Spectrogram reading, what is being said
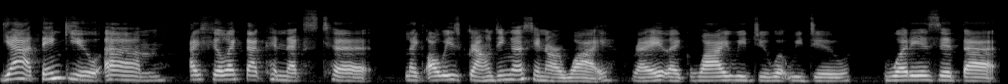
Yeah, thank you. Um, I feel like that connects to like always grounding us in our why, right? Like why we do what we do. What is it that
